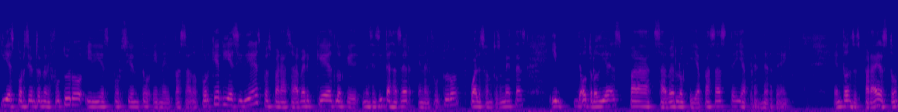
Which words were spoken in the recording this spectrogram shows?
10% en el futuro y 10% en el pasado. ¿Por qué 10 y 10? Pues para saber qué es lo que necesitas hacer en el futuro, cuáles son tus metas y otro 10 para saber lo que ya pasaste y aprender de ello. Entonces, para esto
